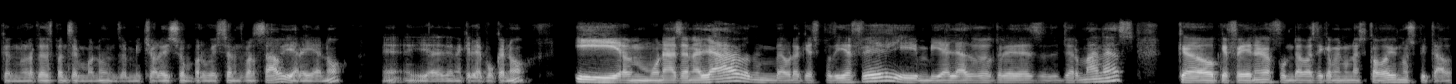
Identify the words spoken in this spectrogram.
que nosaltres pensem, bueno, doncs en mitja hora hi som per l'eix transversal i ara ja no, eh? i en aquella època no. I amb un as en allà, veure què es podia fer i enviar allà dos o tres germanes que el que feien era fundar bàsicament una escola i un hospital.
